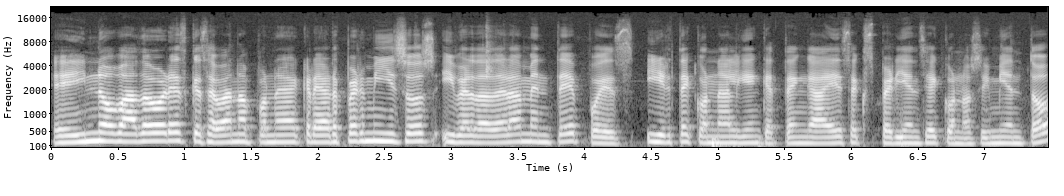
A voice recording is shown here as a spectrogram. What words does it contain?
eh, innovadores que se van a poner a crear permisos y verdaderamente pues irte con alguien que tenga esa experiencia y conocimiento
